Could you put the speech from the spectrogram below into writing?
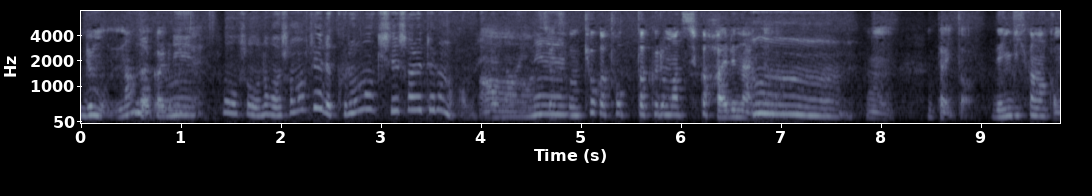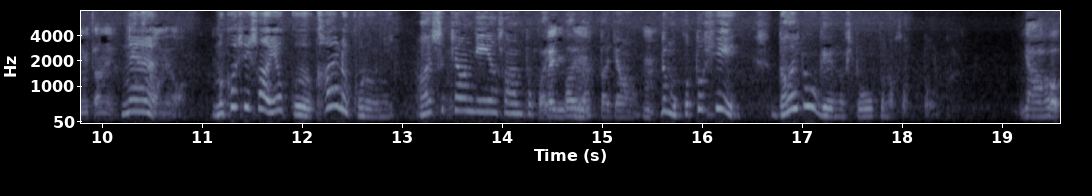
いるもんね。何台かいるもんね。そうそうだからそのせいで車を規制されてるのかもしれあないね。あじゃあその許可取った車しか入れないみうたいな。んうんいたいた。電撃かなんかもいたね。ね。2日目は昔さよく帰る頃にアイスキャンディー屋さんとかいっぱいあったじゃん、うん。うん。でも今年大道芸の人多くなかった？いや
